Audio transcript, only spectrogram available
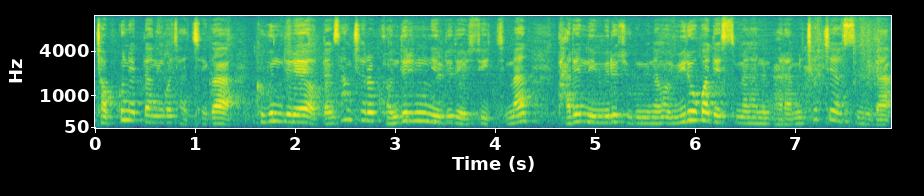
접근했다는 것 자체가 그분들의 어떤 상처를 건드리는 일도 될 수 있지만 다른 의미로 조금이나마 위로가 됐으면 하는 바람이 첫째였습니다.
